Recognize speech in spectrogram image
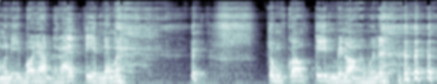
มือนี้บอยัดแต่ได้ตีนได้ไหมจมกองตีนพี่น้องเลยมือนี้โโอ้ย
